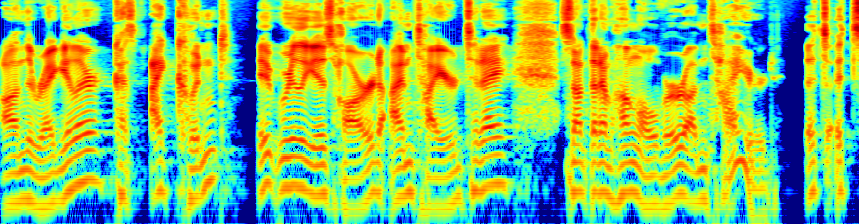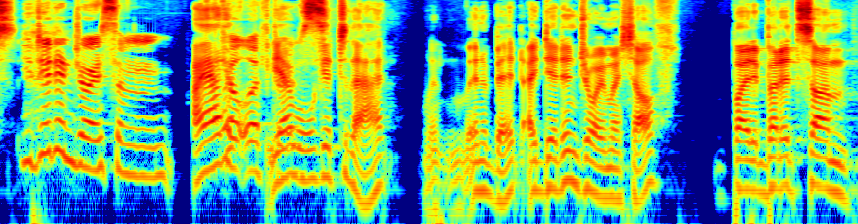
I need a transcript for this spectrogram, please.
on the regular cuz I couldn't. It really is hard. I'm tired today. It's not that I'm hungover. I'm tired. It's it's You did enjoy some I had a, lifters. yeah, we'll get to that in, in a bit. I did enjoy myself, but but it's um,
